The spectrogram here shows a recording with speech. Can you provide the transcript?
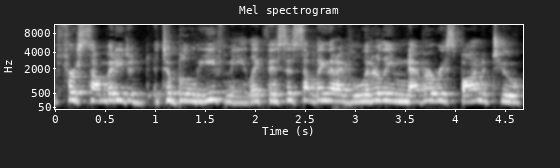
for somebody to, to believe me. Like this is something that I've literally never responded to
